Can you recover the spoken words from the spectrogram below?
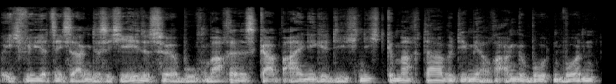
ich will jetzt nicht sagen, dass ich jedes Hörbuch mache. Es gab einige, die ich nicht gemacht habe, die mir auch angeboten wurden.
